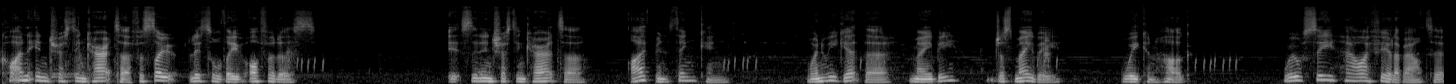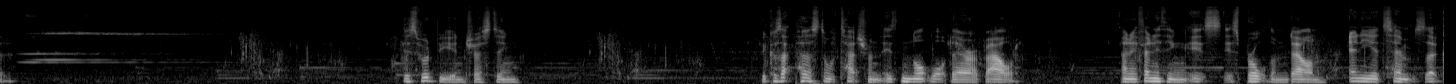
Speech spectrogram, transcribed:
Quite an interesting character. For so little they've offered us, it's an interesting character. I've been thinking, when we get there, maybe, just maybe, we can hug. We'll see how I feel about it. This would be interesting. Because that personal attachment is not what they're about. And if anything, it's it's brought them down. Any attempts at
